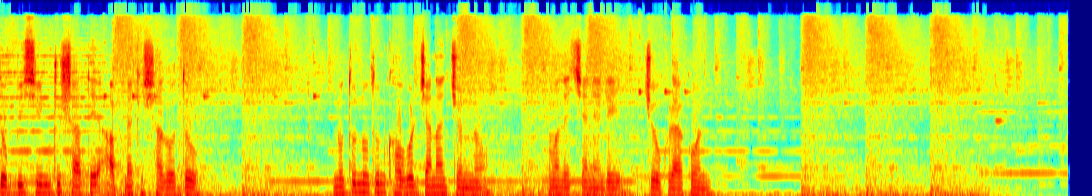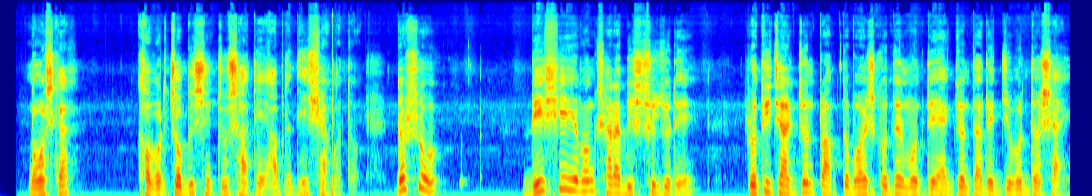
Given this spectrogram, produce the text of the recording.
চব্বিশ ইন্টুর সাথে আপনাকে স্বাগত। নতুন নতুন খবর জানার জন্য আমাদের চ্যানেলে চোখ রাখুন। নমস্কার, খবর চব্বিশ ইন্টু সাথে আপনাদের স্বাগত। দর্শক, দেশে এবং সারা বিশ্ব জুড়ে প্রতি চারজন প্রাপ্তবয়স্কদের মধ্যে একজন তাদের জীবদ্দশায়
